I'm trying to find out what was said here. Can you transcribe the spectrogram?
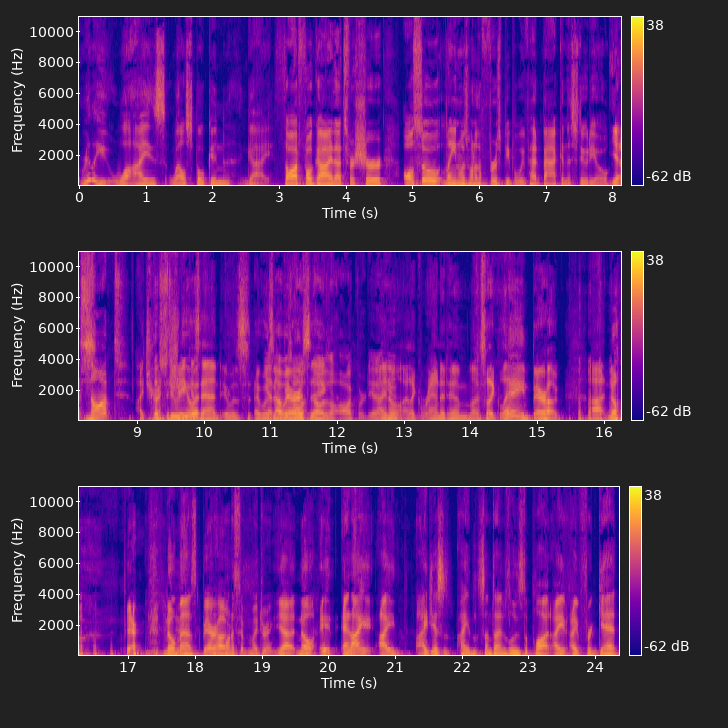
really wise, well spoken guy. Thoughtful guy, that's for sure. Also, Layne was one of the first people we've had back in the studio. Yes. Not I tried to shake his hand. It was it was yeah, embarrassing. Was, that was awkward, yeah. I know. I like ran at him. I was like, Layne, bear hug. Uh, no bear, no mask bear hug. Want a sip of my drink? Yeah, no. It and I I I just I sometimes lose the plot. I, I forget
